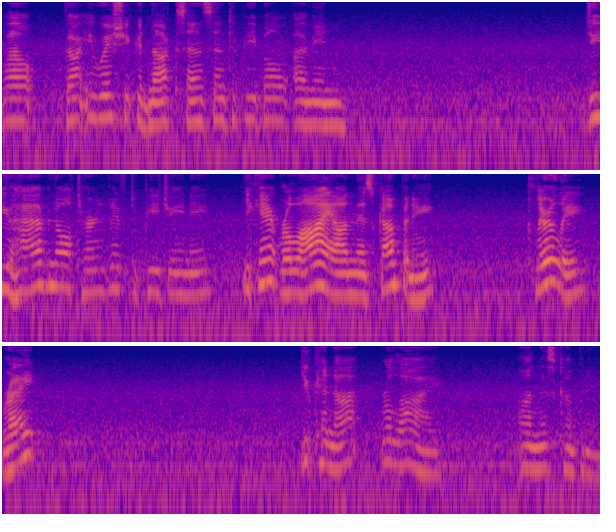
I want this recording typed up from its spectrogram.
Well, don't you wish you could knock sense into people? I mean, do you have an alternative to PG&E? You can't rely on this company. Clearly, right? You cannot rely on this company.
